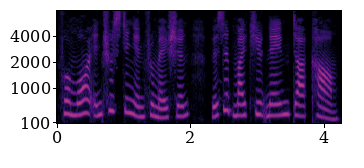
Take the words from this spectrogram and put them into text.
For more interesting information, visit mycutename.com.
